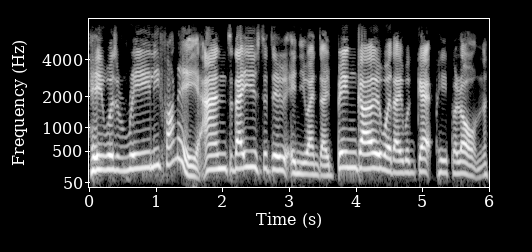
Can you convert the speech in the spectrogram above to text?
he was really funny. And they used to do innuendo bingo where they would get people on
